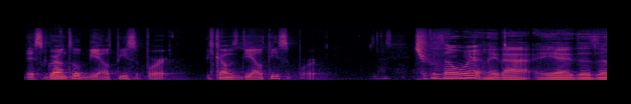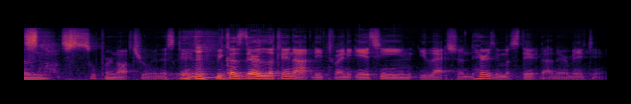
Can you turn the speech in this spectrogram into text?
disgruntled BLP support becomes DLP support. It doesn't work like that. Yeah, it doesn't. It's not super not true in this case because they're looking at the 2018 election. Here's the mistake that they're making.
